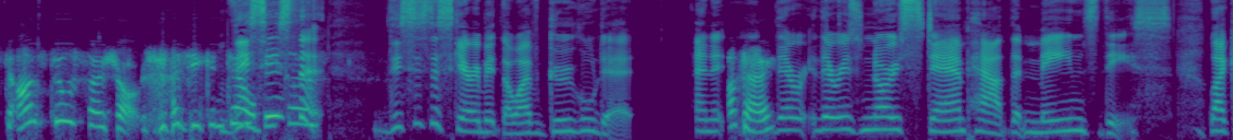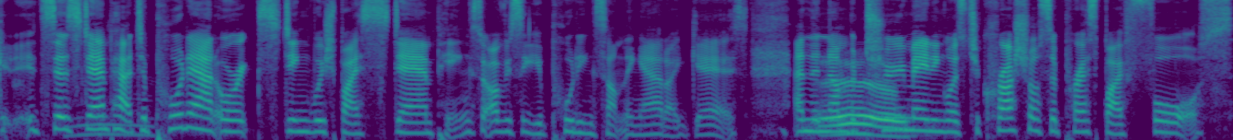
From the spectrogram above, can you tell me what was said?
st- I'm still so shocked, as you can tell. This is the this is the scary bit though. I've googled it, and it Okay. there there is no stamp out that means this. Like it says stamp out to Mm. put out or extinguish by stamping. So obviously you're putting something out, I guess. And the number two meaning was to crush or suppress by force.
